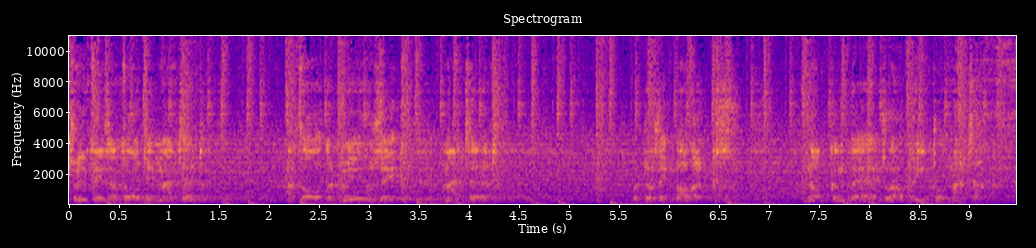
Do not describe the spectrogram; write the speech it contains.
Truth is, I thought it mattered. I thought that music mattered. But does it bollocks? Not compared to how people matter.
